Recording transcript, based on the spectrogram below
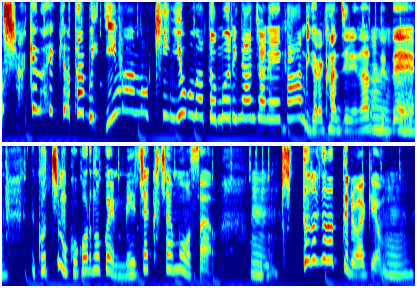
申し訳ないけど多分今の企業だと無理なんじゃねえかみたいな感じになってて、こっちも心の声めちゃくちゃもうさうん。うん汚くなってるわけよ。もううん。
